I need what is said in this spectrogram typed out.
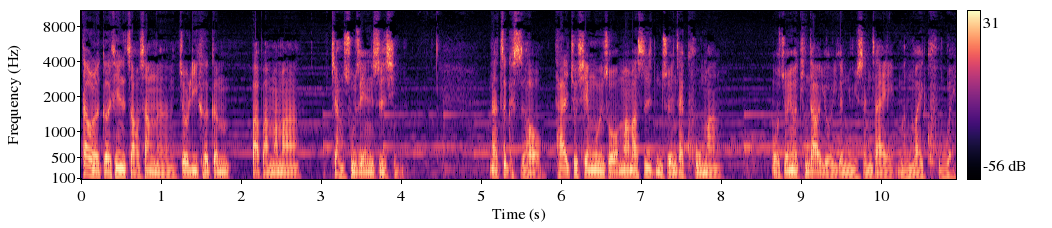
到了隔天的早上呢，就立刻跟爸爸妈妈讲述这件事情。那这个时候，他就先问说：“妈妈，是你昨天在哭吗？我昨天有听到有一个女生在门外哭，诶。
